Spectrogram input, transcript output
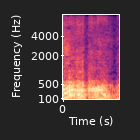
Mm-hmm.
